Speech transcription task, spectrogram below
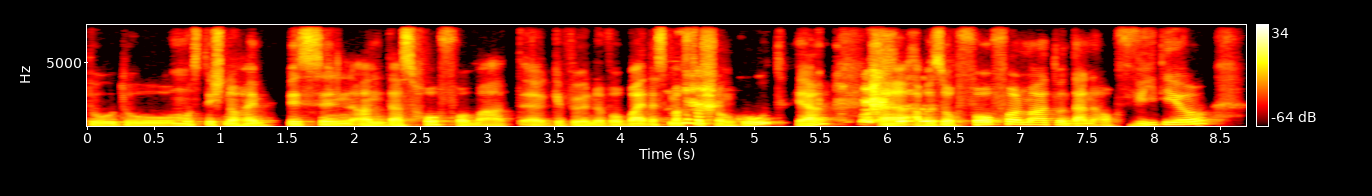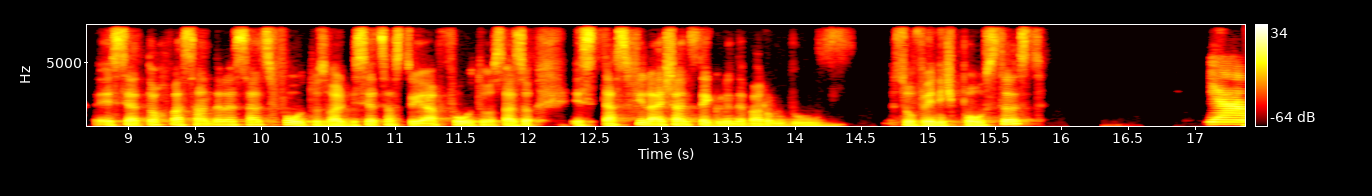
du, du musst dich noch ein bisschen an das Hochformat äh, gewöhnen, wobei das machst ja. du schon gut, ja. äh, aber so Vorformat und dann auch Video ist ja doch was anderes als Fotos, weil bis jetzt hast du ja Fotos. Also ist das vielleicht eines der Gründe, warum du so wenig postest? Ja,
